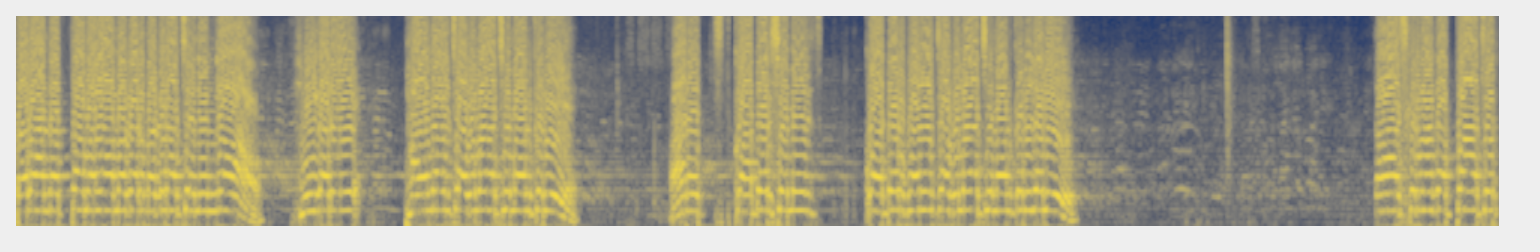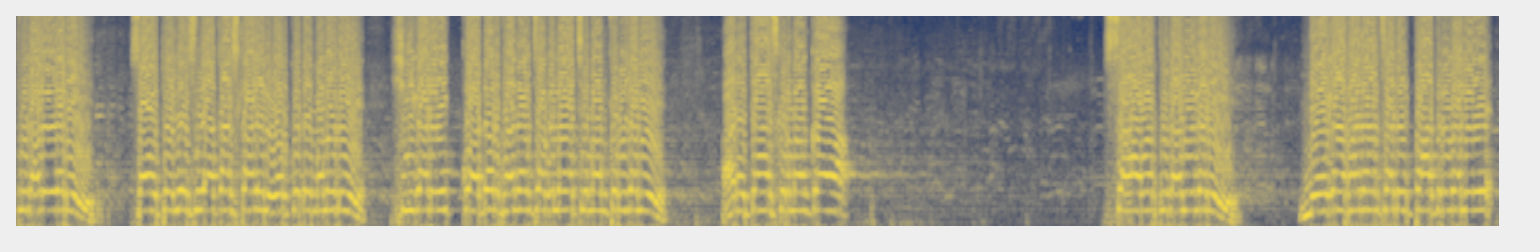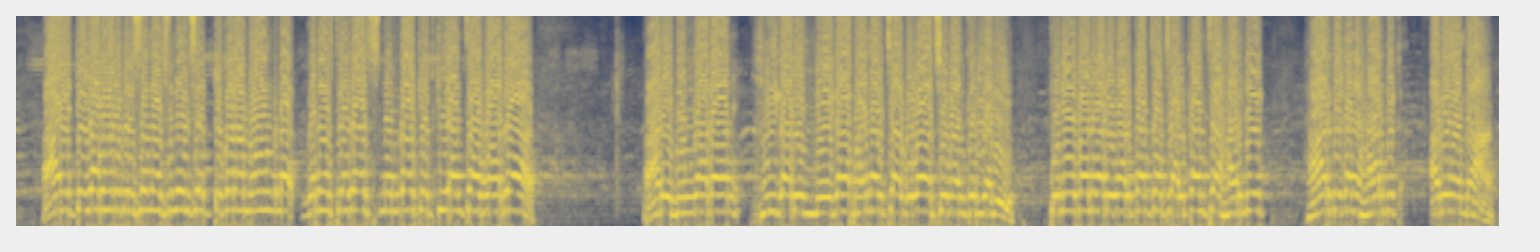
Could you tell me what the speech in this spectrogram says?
पहिला दत्ता भया मगर मगराचे निमगाव ही गाडी फायनलच्या गुणाची मानकरी. आणि क्वार्टर सेमी क्वार्टर फायनलच्या गुणाची मानकरी झाली. तास क्रमांक पाच वरती धावली गाडी. सौ तेजस्वी आकाश काळील वरकोटे मनोरी ही गाडी क्वार्टर फायनलच्या गुलाबाची मानकरी झाली. आणि तास क्रमांक सहा वरती धावली गाडी. मेगा फायनलसाठी पात्र झाले. आणि तुझा भाऊ प्रसन्न सुनील शेठ तुकाराम भोंग गणेश तेजस निमगाव केतकी यांचा वादळ. आणि भुंगाडन ही गाडी मेगा फायनलच्या गुलाबाची मानकरी झाली. तिन्ही बैलगाडी मालकांचा चालकांचा हार्दिक हार्दिक आणि हार्दिक अभिनंदन.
